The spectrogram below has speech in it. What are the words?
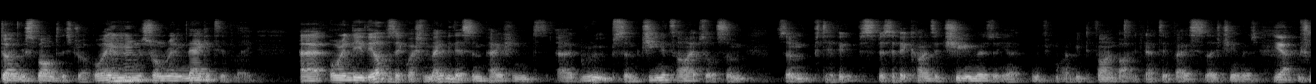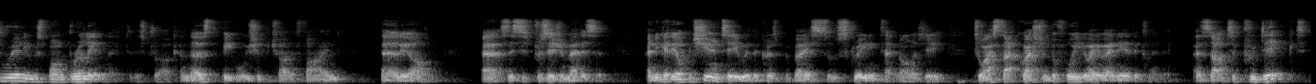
don't respond to this drug, or maybe even respond really negatively, uh, or indeed the opposite question? Maybe there's some patient uh, groups, some genotypes, or some some specific specific kinds of tumours, you know, which might be defined by the genetic basis of those tumours, Yeah. which really respond brilliantly to this drug, and those are the people we should be trying to find early on. Uh, so this is precision medicine, and you get the opportunity with the CRISPR-based sort of screening technology to ask that question before you go anywhere near the clinic and start to predict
